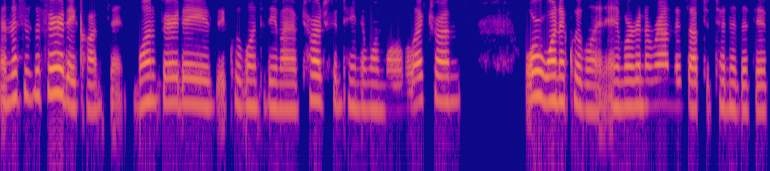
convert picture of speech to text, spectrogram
And this is the Faraday constant. One Faraday is equivalent to the amount of charge contained in one mole of electrons or one equivalent, and we're going to round this up to 10 to the fifth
